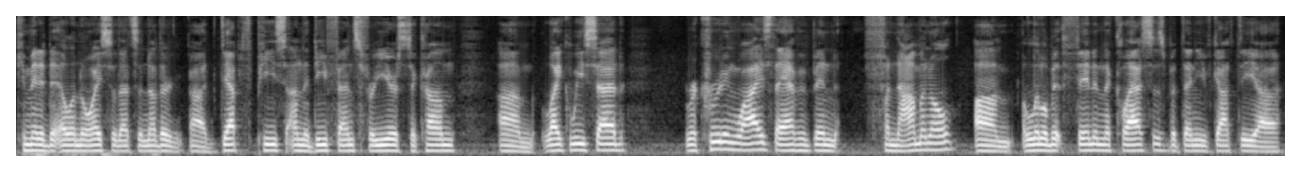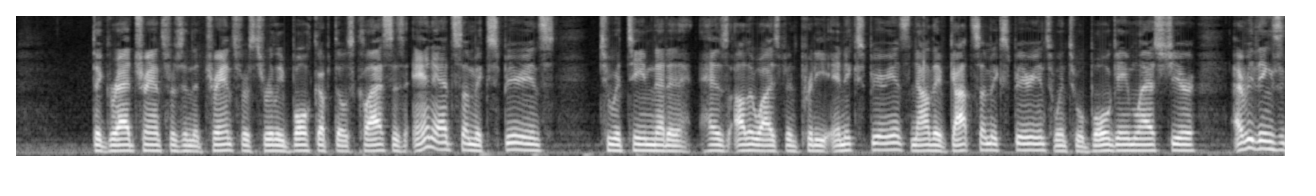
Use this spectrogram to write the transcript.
committed to Illinois, so that's another uh, depth piece on the defense for years to come. Um, like we said, recruiting wise, they haven't been phenomenal. Um, a little bit thin in the classes, but then you've got the uh, the grad transfers and the transfers to really bulk up those classes and add some experience to a team that uh, has otherwise been pretty inexperienced. Now they've got some experience. Went to a bowl game last year. Everything's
